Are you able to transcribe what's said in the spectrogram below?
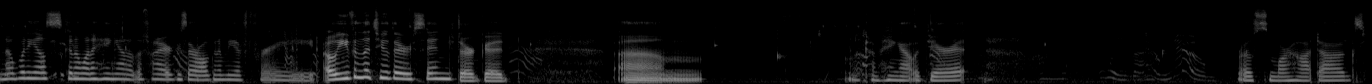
Nobody else is gonna want to hang out at the fire because they're all gonna be afraid. Oh, even the two that are singed are good. Um, come hang out with Jarrett. Roast some more hot dogs.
